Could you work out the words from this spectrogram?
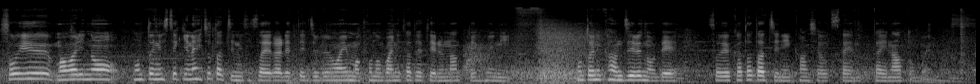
そういう周りの本当に素敵な人たちに支えられて自分は今この場に立ててるなっていうふうに本当に感じるのでそういう方たちに感謝を伝えたいなと思います。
